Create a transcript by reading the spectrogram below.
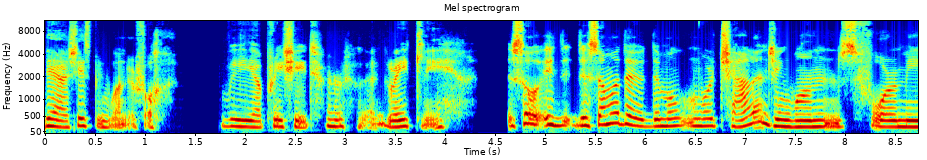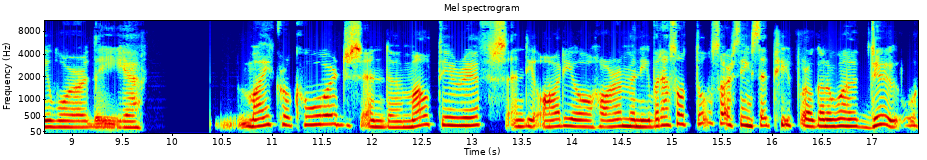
Yeah, she's been wonderful. We appreciate her greatly. So, it, the, some of the, the more challenging ones for me were the uh, micro chords and the multi riffs and the audio harmony. But I thought those are things that people are going to want to do.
